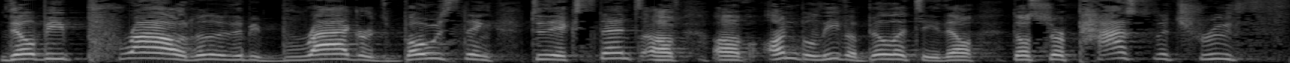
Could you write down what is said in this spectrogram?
They'll be proud. They'll be braggarts, boasting to the extent of, of unbelievability. They'll, they'll surpass the truth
